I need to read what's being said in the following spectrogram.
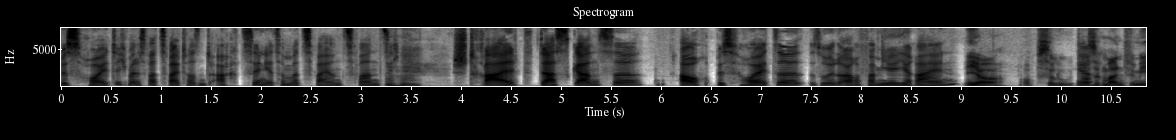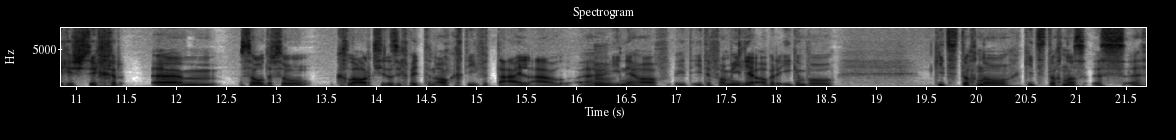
bis heute? Ich meine, es war 2018, jetzt haben wir 2022. Mhm strahlt das Ganze auch bis heute so in eure Familie rein? Ja, absolut. Ja. Also ich meine, für mich ist sicher ähm, so oder so klar gewesen, dass ich einen aktiven Teil auch äh, mhm. in, in der Familie, aber irgendwo gibt es doch noch, gibt's doch noch ein, ein,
